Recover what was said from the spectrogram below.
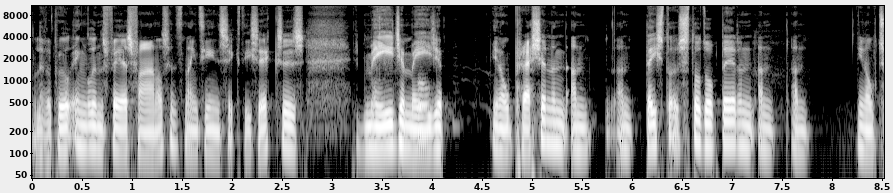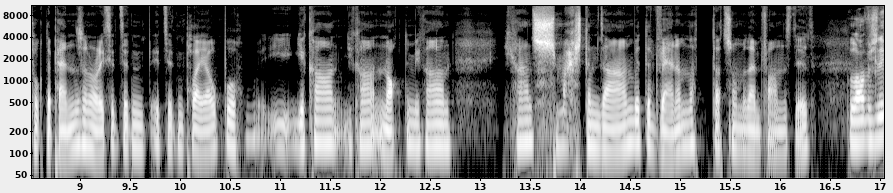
Liverpool, England's first final since 1966 is major, major, you know, pressure, and, and, and they st- stood up there and, and, and you know took the pens and all right, it didn't it didn't play out, but you, you can't you can't knock them, you can't you can't smash them down with the venom that, that some of them fans did. Well, obviously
